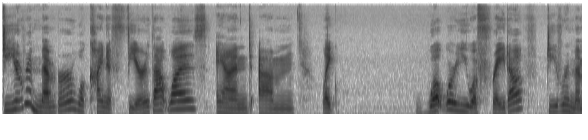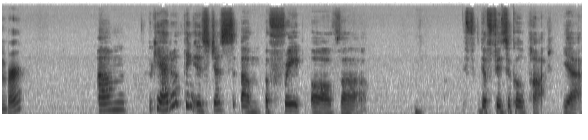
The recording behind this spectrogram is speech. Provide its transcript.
do you remember what kind of fear that was and um, like what were you afraid of? Do you remember? Um, okay, I don't think it's just um, afraid of uh, the physical part. Yeah.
